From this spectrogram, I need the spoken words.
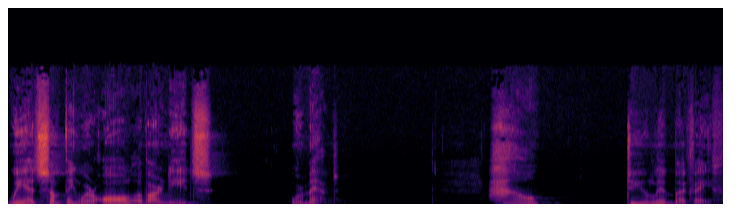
we had something where all of our needs were met. How do you live by faith?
